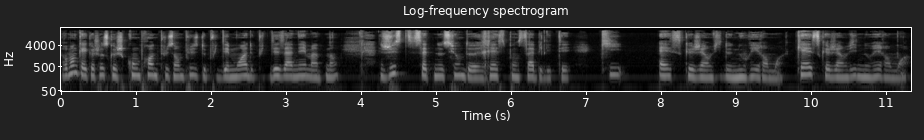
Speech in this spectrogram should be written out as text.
vraiment quelque chose que je comprends de plus en plus depuis des mois, depuis des années maintenant. Juste cette notion de responsabilité. Qui est-ce que j'ai envie de nourrir en moi? Qu'est-ce que j'ai envie de nourrir en moi?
